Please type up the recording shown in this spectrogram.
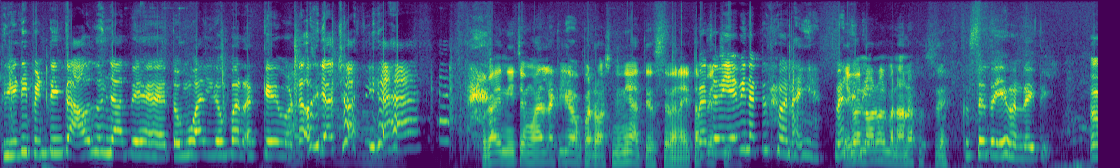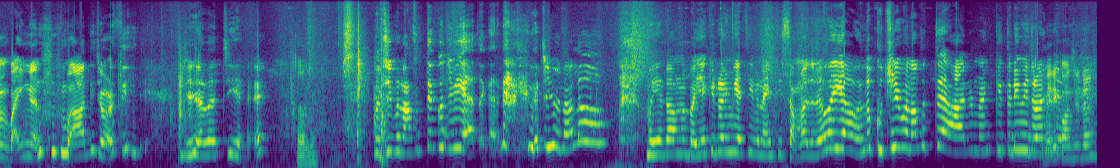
थ्री प्रिंटिंग तो आउट बन जाते हैं तो मोबाइल के ऊपर रख के फ़ोटो हो जाती है। गाइस नीचे मोबाइल रख लिया ऊपर रोशनी नहीं आती उससे बनाई। तब वैसे ये भी नट्टू से बनाई है। एक बार नॉर्मल बनाना खुद से। खुद से तो ये बन रही थी। हम्म, बैंगन आधी छोड़ती। ये ज़्यादा अच्छी है। चलो। कुछ भी बना सकते कुछ भी ऐसे कर करके कुछ भी बना लो। भैया का हमने भैया की ड्राइंग भी ऐसी बनाई थी समझ रहे हो भैया? मतलब कुछ भी बना सकते हैं आयरन मैन कितनी भी ड्राइंग मेरी कौन सी ड्राइंग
